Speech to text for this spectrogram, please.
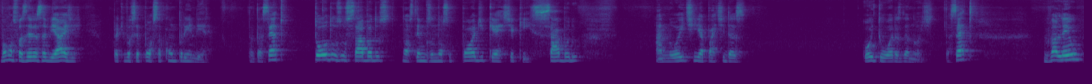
Vamos fazer essa viagem para que você possa compreender. Então, tá certo? Todos os sábados nós temos o nosso podcast aqui. Sábado à noite e a partir das 8 horas da noite. Tá certo? Valeu,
